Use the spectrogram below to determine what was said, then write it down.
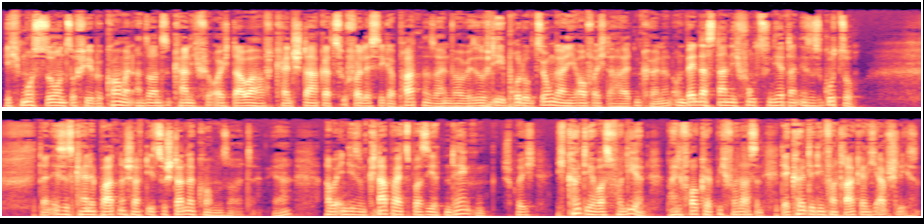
ich muss so und so viel bekommen, ansonsten kann ich für euch dauerhaft kein starker, zuverlässiger Partner sein, weil wir so die Produktion gar nicht aufrechterhalten können. Und wenn das dann nicht funktioniert, dann ist es gut so. Dann ist es keine Partnerschaft, die zustande kommen sollte, ja. Aber in diesem knappheitsbasierten Denken, sprich, ich könnte ja was verlieren, meine Frau könnte mich verlassen, der könnte den Vertrag ja nicht abschließen,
